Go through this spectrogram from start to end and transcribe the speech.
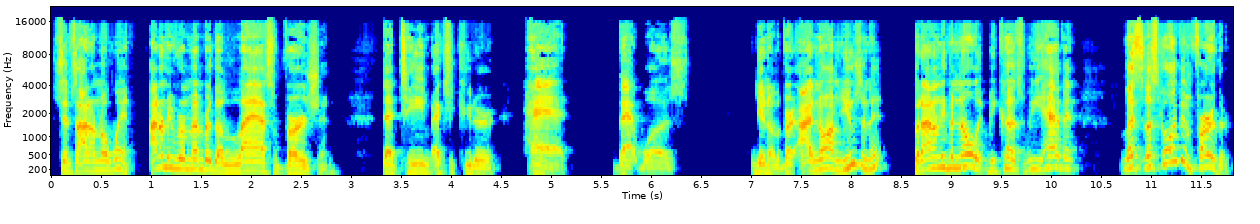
since I don't know when. I don't even remember the last version that Team Xecuter had that was, you know, the very I know I'm using it, but I don't even know it because we haven't. Let's let's go even further.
